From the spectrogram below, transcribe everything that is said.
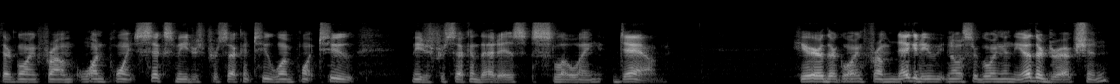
they're going from 1.6 meters per second to 1.2 meters per second. That is slowing down. Here they're going from negative, notice they're going in the other direction,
